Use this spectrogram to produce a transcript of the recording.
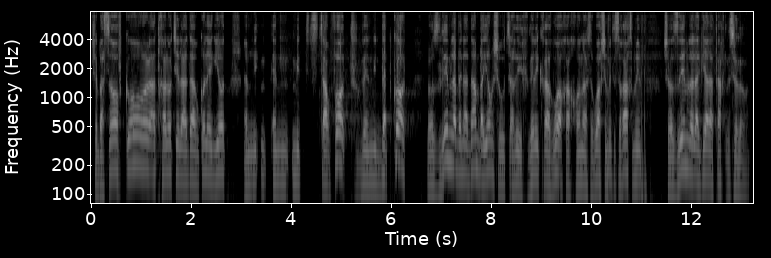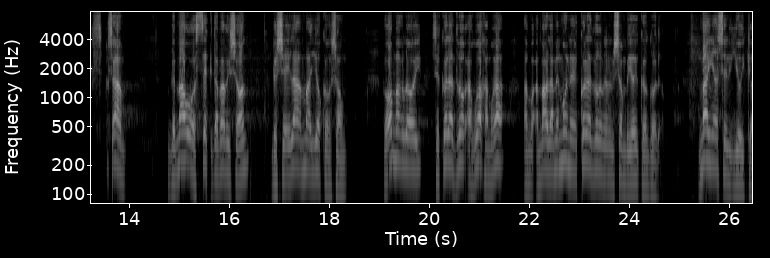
שבסוף כל ההתחלות של האדם, כל היגיעות, הן מצטרפות והן מתדבקות ועוזרים לבן אדם ביום שהוא צריך. זה נקרא רוח האחרונה, זה רוח של מיתוס הרחמים, שעוזרים לו להגיע לתכלס שלו. עכשיו, במה הוא עוסק דבר ראשון? בשאלה מה יוקר שם. והוא אמר לו שכל הדבור, הרוח אמרה, אמר, אמר לממונה, כל הדבורים הם שם ביוקר גודל. מה העניין של יוקר?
